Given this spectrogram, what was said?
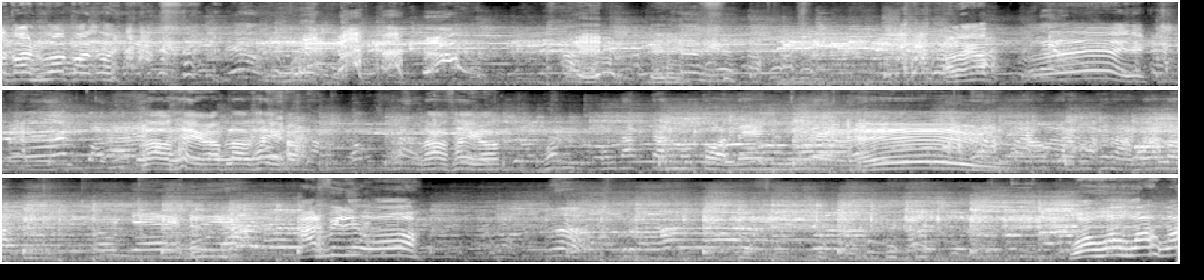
วก่อนหัวก่อนโอ้ยเอาละครับเอ้ยอย่าเล่าไทยครับเล่าไทยครับเล่าไทยครับคนคนรักกันมาก่อนแรงอย่างนี้แหละเออเอากันขนาดนั้นหรอกโอเคอัดวิดีโอเออหัวหัวหัวหัว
